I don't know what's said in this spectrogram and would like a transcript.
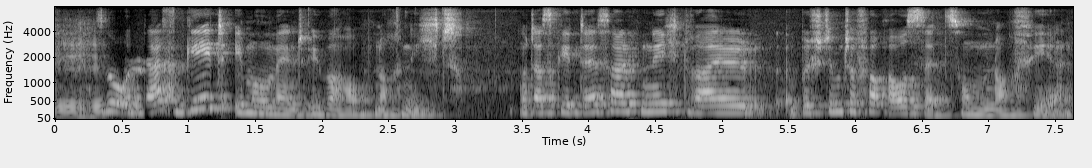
Mhm. So, und das geht im Moment überhaupt noch nicht. Und das geht deshalb nicht, weil bestimmte Voraussetzungen noch fehlen.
